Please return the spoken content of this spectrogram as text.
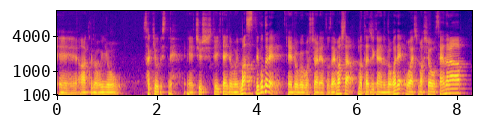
えアークの運用先をですね、えー、注視していきたいと思います。ということで、えー、動画ご視聴ありがとうございました。また次回の動画でお会いしましょう。さよなら。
